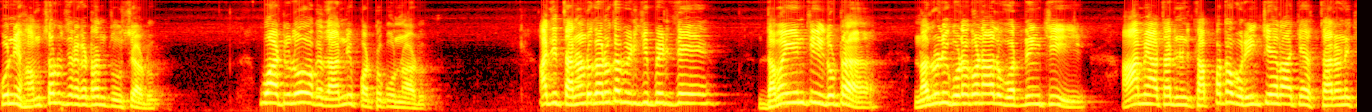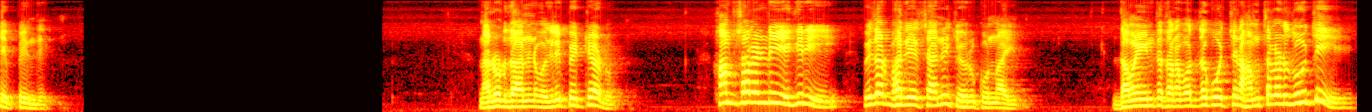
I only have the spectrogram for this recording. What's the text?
కొన్ని హంసలు తిరగటం చూశాడు. వాటిలో ఒకదాన్ని పట్టుకున్నాడు. అది తనను గనుక విడిచిపెడితే దమయంతి ఎదుట నలుని గుణగుణాలు వర్ణించి ఆమె అతనిని తప్పక వరించేలా చేస్తారని చెప్పింది. నలుడు దానిని వదిలిపెట్టాడు. హంసలన్నీ ఎగిరి విదర్భ దేశాన్ని చేరుకున్నాయి. దమయంతి తన వద్దకు వచ్చిన హంసలను దూచి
